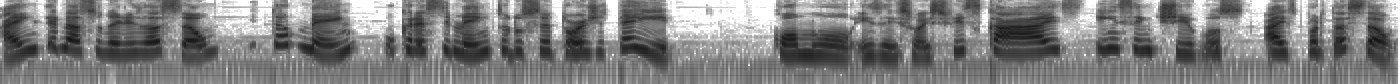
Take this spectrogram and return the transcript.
a internacionalização e também o crescimento do setor de TI, como isenções fiscais e incentivos à exportação.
